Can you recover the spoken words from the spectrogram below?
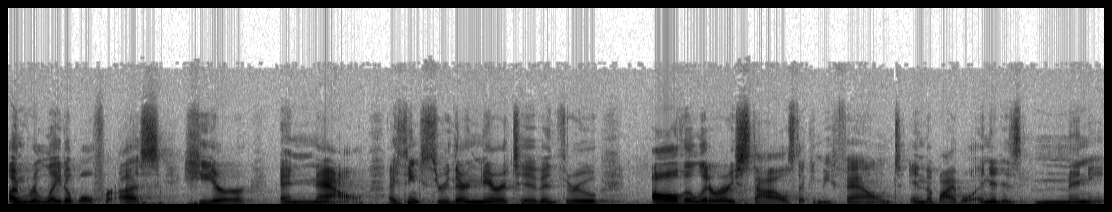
unrelatable for us here and now. I think through their narrative and through all the literary styles that can be found in the Bible, and it is many.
